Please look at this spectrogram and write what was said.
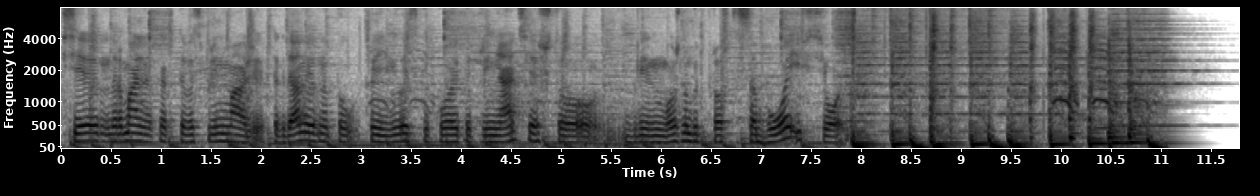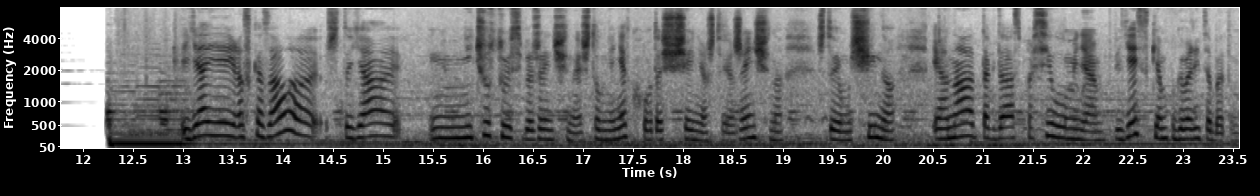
Все нормально как-то воспринимали. Тогда, наверное, появилось какое-то принятие, что, блин, можно быть просто собой и все. Я ей рассказала, что я не чувствую себя женщиной, что у меня нет какого-то ощущения, что я женщина, что я мужчина. И она тогда спросила у меня, есть с кем поговорить об этом.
